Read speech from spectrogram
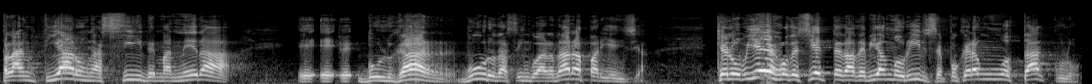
plantearon así de manera eh, eh, eh, vulgar, burda, sin guardar apariencia, que los viejos de cierta edad debían morirse porque eran un obstáculo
